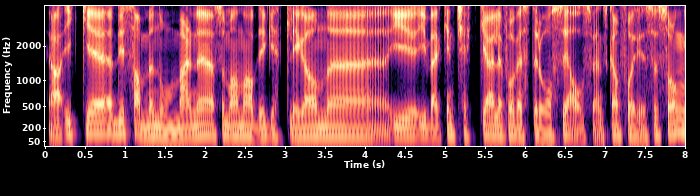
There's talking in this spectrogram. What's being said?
ja, ikke de samme numrene som han hadde i Gateligaen uh, i, i verken Tsjekkia eller for Vesterås i Allsvenskan forrige sesong.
